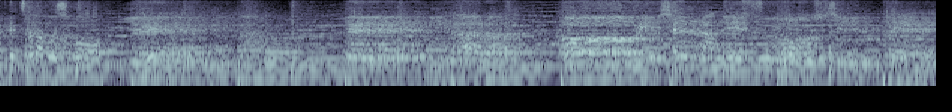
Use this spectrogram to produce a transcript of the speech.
옆에 쳐다보시고 예비하라. 우리 신랑 예수 오실 때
